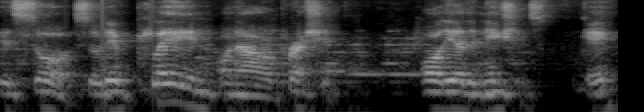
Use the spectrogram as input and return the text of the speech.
his sword. So they're playing on our oppression, all the other nations. Okay.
